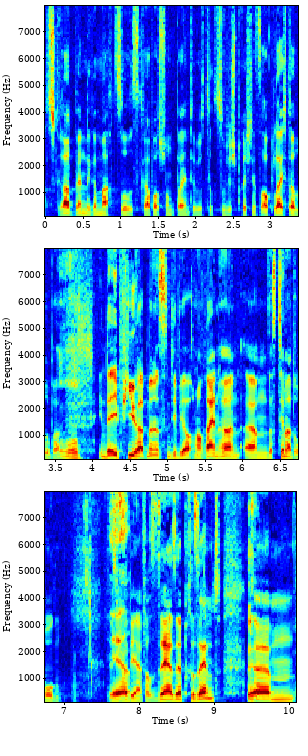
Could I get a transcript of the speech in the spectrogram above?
180-Grad-Wende gemacht. So, es gab auch schon ein paar Interviews dazu. Wir sprechen jetzt auch gleich darüber. In der EP hört man das, in die wir auch noch reinhören. Ähm, das Thema Drogen ist Ja. bei dir einfach sehr, sehr präsent. Ähm,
